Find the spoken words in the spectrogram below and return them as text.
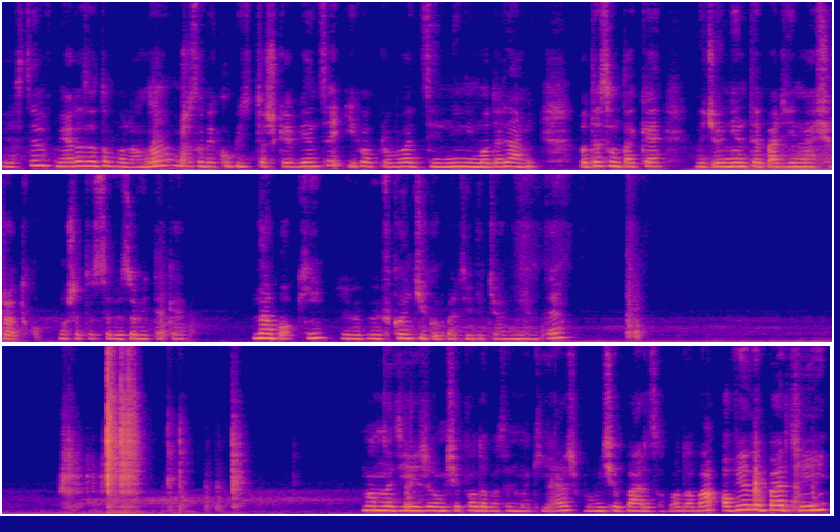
jestem w miarę zadowolona. Muszę sobie kupić troszkę więcej i popróbować z innymi modelami, bo te są takie wyciągnięte bardziej na środku. Muszę to sobie zrobić takie na boki, żeby były w kąciku bardziej wyciągnięte. Mam nadzieję, że Wam się podoba ten makijaż, bo mi się bardzo podoba. O wiele bardziej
